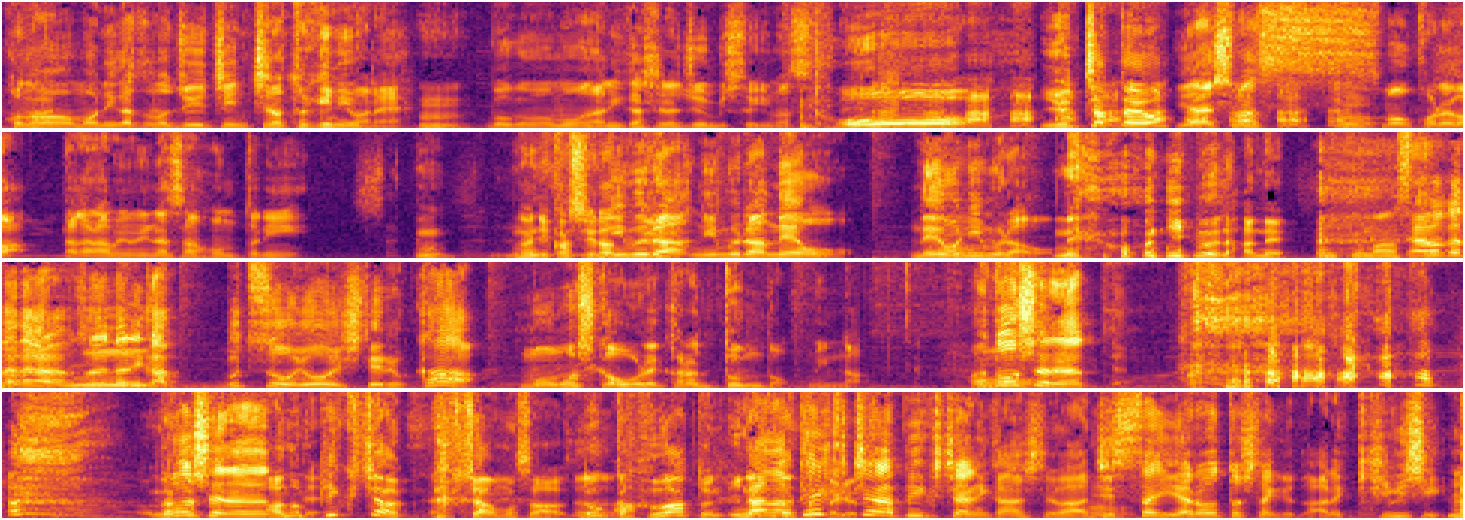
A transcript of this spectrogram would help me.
この、もう2月の11日の時にはね、ん。僕ももう何かしら準備しておきます。よおお言っちゃったよ。いやします、もうこれはだから皆さん本当にん？何かしらって？二村二村ネオ。ネオ二村を、ネオニムラね。肉まんステッカー。いや分かんない。だからそれ何か物を用意してるかもうもしくは俺からどんどんみんな「あどうしてる?」って どうしてあのピクチャーピクチャーもさどっかふわっといなあのくなっちゃったけど。ピクチャーピクチャーに関しては実際やろうとしたけどあれ厳しい。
